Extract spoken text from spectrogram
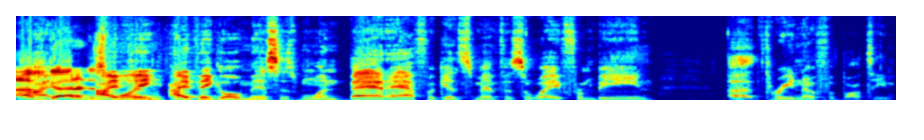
I've I- got it as I one. think I think Ole Miss is one bad half against Memphis away from being a three no football team.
